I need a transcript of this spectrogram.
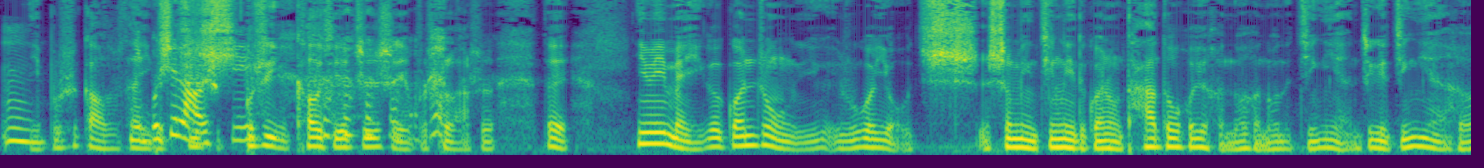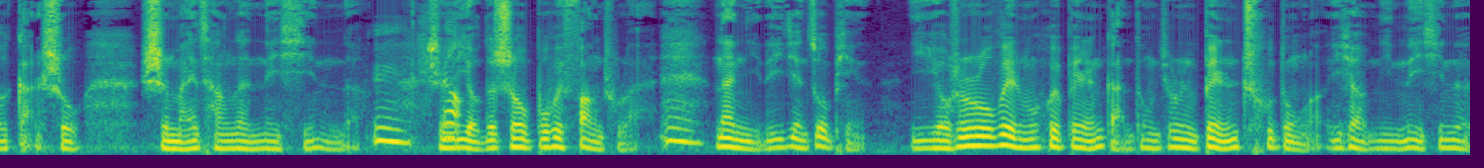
你嗯不是告诉他一个你不是知识老师不是一个科学知识，也不是老师，对，因为每一个观众，一个如果有生生命经历的观众，他都会有很多很多的经验，这个经验和感受是埋藏在内心的，嗯，然后甚至有的时候不会放出来。嗯那你的一件作品，你有时候为什么会被人感动？就是你被人触动了一下，你内心的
